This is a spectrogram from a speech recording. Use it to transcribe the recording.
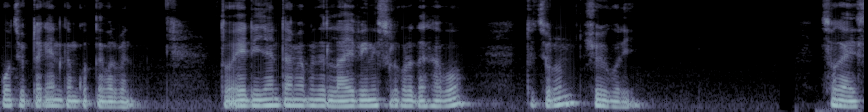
প্রচুর টাকা ইনকাম করতে পারবেন। তো এই ডিজাইনটা আমি আপনাদের লাইভ ইনস্টল করে দেখাবো। তো চলুন শুরু করি। সো গাইস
